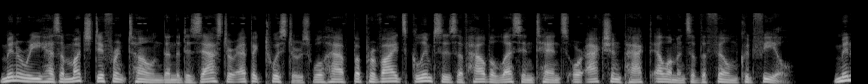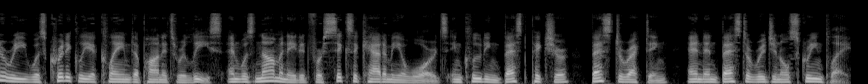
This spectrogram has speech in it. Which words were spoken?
Minari has a much different tone than the disaster epic Twisters will have but provides glimpses of how the less intense or action-packed elements of the film could feel. Minari was critically acclaimed upon its release and was nominated for six Academy Awards including Best Picture, Best Directing, and and Best Original Screenplay.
